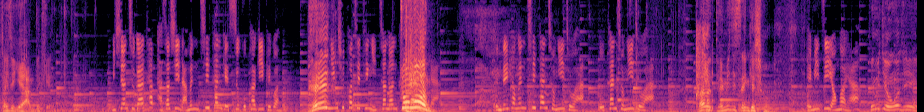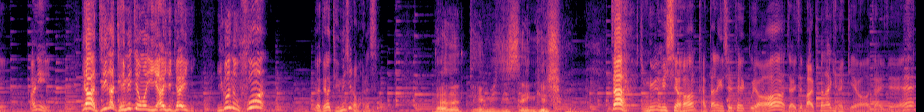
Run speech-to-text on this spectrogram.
자 이제 얘 안 듣게 미션 추가 탑 5시 남은 7탄 개수 곱하기 100원. 100 님 슈퍼채팅 2,000원. 종원! 근데 형은 7탄 총이 좋아. 5탄 총이 좋아. 나는 데미지 센 게 좋아 데미지 영어야. 데미지 영어지 아니 야 네가 데미지 영어 야, 야, 야 이- 이거는 후원 야 내가 데미지라 말했어? 나는 데미지 생겨서 자 종일 미션 간단하게 실패했고요 자 이제 말 편하게 할게요 자 이제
